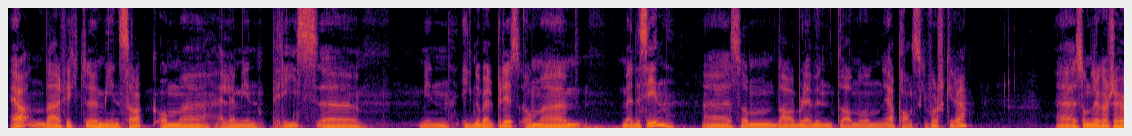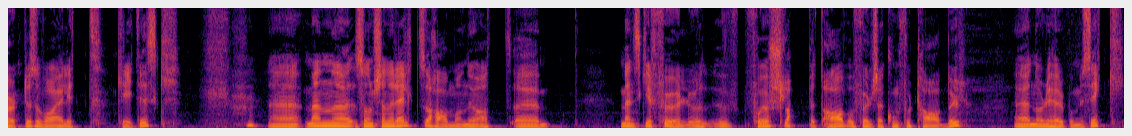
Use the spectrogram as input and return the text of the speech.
Ja, der fikk du min sak om, eh, eller min pris, eh, min Ig Nobelpris om eh, medisin, som da ble vunnet av noen japanske forskere. Som dere kanskje hørte, så var jeg litt kritisk. Men sånn generelt så har man jo at mennesker jo, får jo slappet av og føler seg komfortabel når de hører på musikk.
